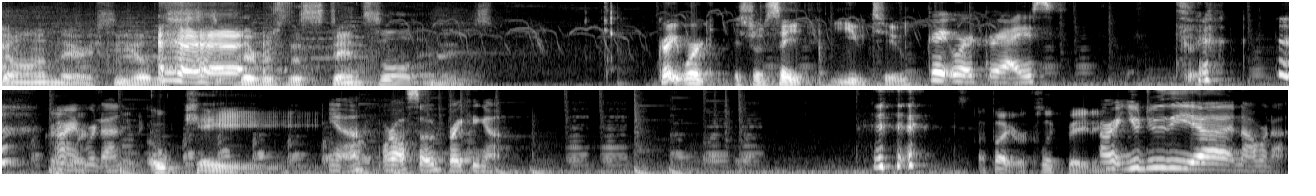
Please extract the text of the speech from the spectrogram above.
Right on there. See how the, there was the stencil and it's great work. It should say you two. Great work, guys. Great Alright, we're done. Okay. Yeah, we're also breaking up. I thought you were clickbaiting. Alright, you do the, uh, no, we're not.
